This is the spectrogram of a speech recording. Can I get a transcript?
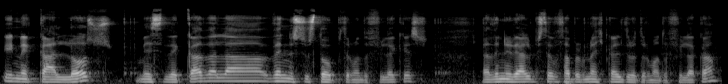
είναι καλός μέσα στη δεκάδα αλλά δεν είναι στους top τερματοφύλακες. Δηλαδή είναι Real πιστεύω θα πρέπει να έχει καλύτερο τερματοφύλακα.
